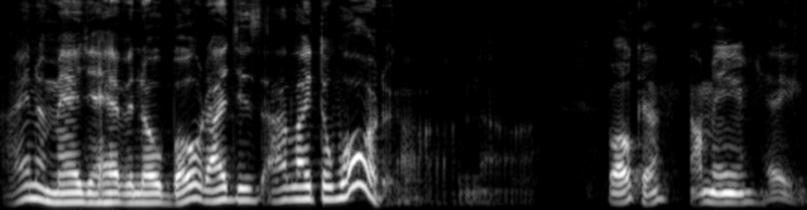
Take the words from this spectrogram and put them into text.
I ain't imagine having no boat. I just I like the water. Oh, nah. Well, okay. I mean, hey,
